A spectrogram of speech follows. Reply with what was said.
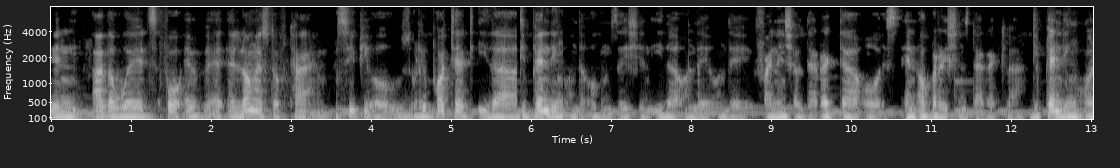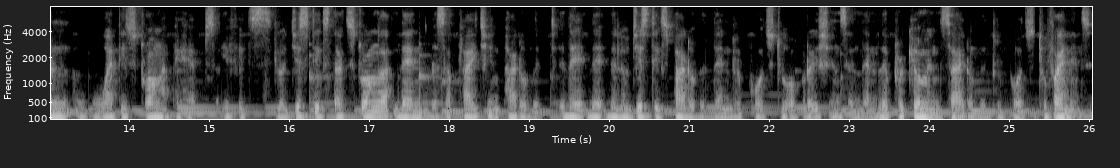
In other words, for a, a, longest of time, CPOs reported either, depending on the organization, either on the on the financial director or an operations director, depending on what is stronger, perhaps. If it's logistics that's stronger, then the supply chain part of it, the, the, the logistics part of it then reports to operations, and then the procurement side of it reports to finance.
